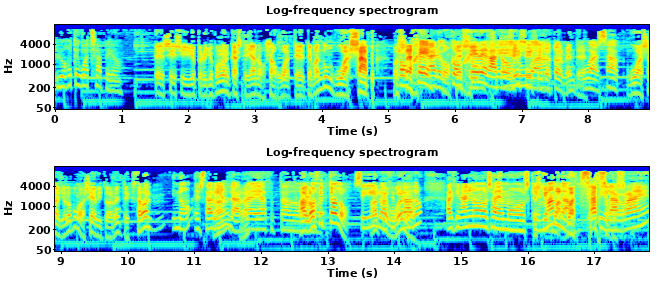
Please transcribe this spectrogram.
luego te whatsappeo? Eh, sí, sí, yo, pero yo pongo en castellano, o sea, te, te mando un WhatsApp. O Con sea, G, claro, con G, G sí. de gato. Sí, sí, sí, totalmente. WhatsApp. WhatsApp, yo lo pongo así habitualmente. ¿Está mal? No, está bien, Ah, la ah. RAE ha aceptado. Ah, ¿lo ha aceptado? Sí, Ah, lo ha qué bueno. aceptado. Al final no sabemos quién que wa- manda. WhatsApp si la. RAE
